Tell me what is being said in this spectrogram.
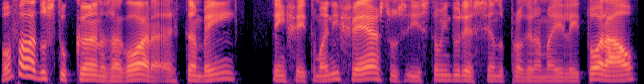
Vamos falar dos tucanos agora. É, também têm feito manifestos e estão endurecendo o programa eleitoral.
